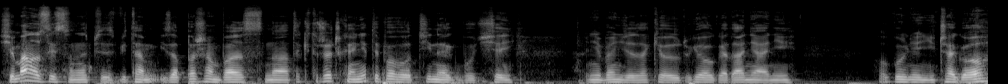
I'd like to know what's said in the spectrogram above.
Siemano, z tej strony witam i zapraszam was na taki troszeczkę nietypowy odcinek, bo dzisiaj nie będzie takiego długiego gadania ani ogólnie niczego,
